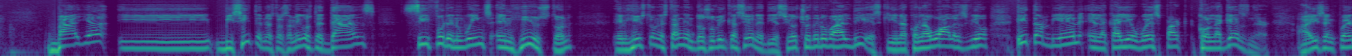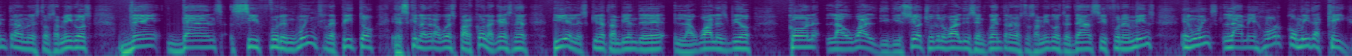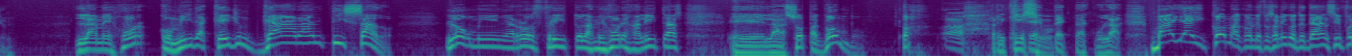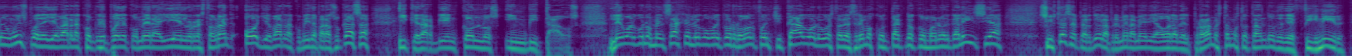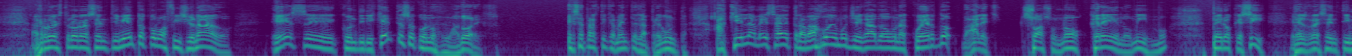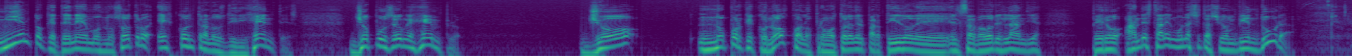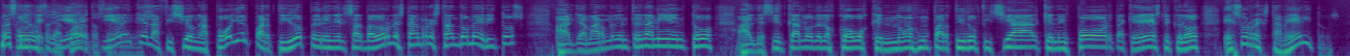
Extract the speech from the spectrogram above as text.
Vaya y visite nuestros amigos de Dance Seafood and Wings en Houston en Houston están en dos ubicaciones, 18 de Uvalde, esquina con la Wallaceville, y también en la calle West Park con la Gessner. Ahí se encuentran nuestros amigos de Dance Seafood and Wings, repito, esquina de la West Park con la Gessner y en la esquina también de la Wallaceville con la Uvalde. 18 de Uvalde se encuentran nuestros amigos de Dance Seafood and Wings. En Wings, la mejor comida Cajun la mejor comida Cajun garantizado. Lo arroz frito, las mejores alitas, eh, la sopa gombo. Oh, Ah, riquísimo. Espectacular. Vaya y coma con nuestros amigos de Dance Food Wings. Puede, llevarla, puede comer ahí en los restaurantes o llevar la comida para su casa y quedar bien con los invitados. Leo algunos mensajes, luego voy con Rodolfo en Chicago, luego estableceremos contacto con Manuel Galicia. Si usted se perdió la primera media hora del programa, estamos tratando de definir nuestro resentimiento como aficionado. ¿Es eh, con dirigentes o con los jugadores? Esa prácticamente es la pregunta. Aquí en la mesa de trabajo hemos llegado a un acuerdo. Alex, Suazo no cree lo mismo, pero que sí, el resentimiento que tenemos nosotros es contra los dirigentes. Yo puse un ejemplo. Yo, no porque conozco a los promotores del partido de El Salvador-Islandia, pero han de estar en una situación bien dura. No es que yo no estoy de acuerdo. Quieren que la afición apoye el partido, pero en El Salvador le están restando méritos al llamarle de entrenamiento, al decir Carlos de los Cobos que no es un partido oficial, que no importa, que esto y que lo otro. Eso resta méritos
